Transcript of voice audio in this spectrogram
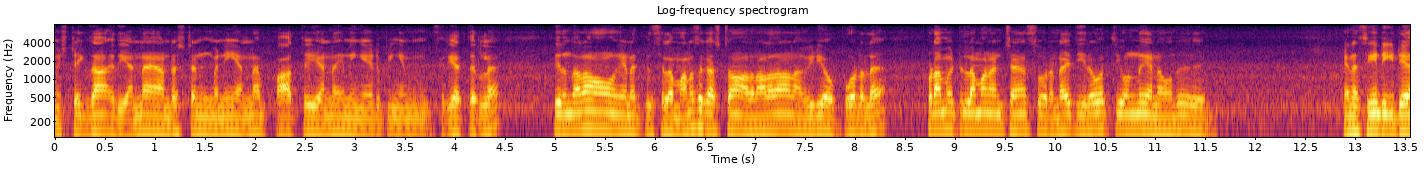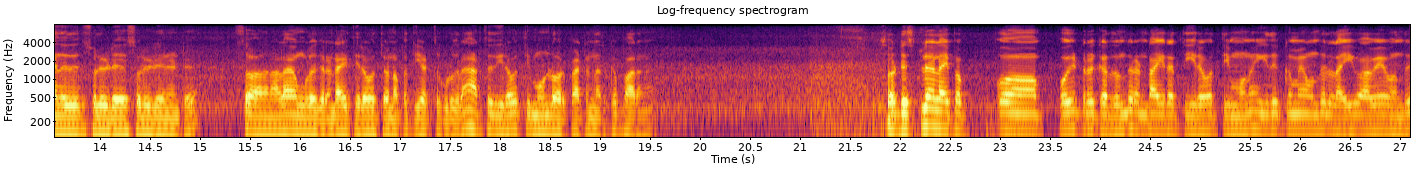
மிஸ்டேக் தான். இது என்ன அண்டர்ஸ்டாண்டிங் பண்ணி என்ன பார்த்து என்ன நீங்கள் எடுப்பீங்கன்னு சரியாக தெரில இருந்தாலும் எனக்கு சில மனசு கஷ்டம். அதனால தான் நான் வீடியோ போடலை. போடாமட்டு இல்லாமல் நினச்சேன். ஸோ ரெண்டாயிரத்தி இருபத்தி ஒன்று என்னை வந்து என்னை சீண்டிக்கிட்டே இருந்தது. சொல்லிவிடு சொல்லிவிடுன்னுட்டு ஸோ அதனால் உங்களுக்கு ரெண்டாயிரத்தி இருபத்தி ஒன்றை பற்றி எடுத்து கொடுக்குறேன். அடுத்தது இருபத்தி மூணில் ஒரு பேட்டர்ன் இருக்குது பாருங்கள் ஸோ டிஸ்பிளேல இப்போ போயிட்டுருக்கிறது வந்து ரெண்டாயிரத்தி இருபத்தி மூணு இதுக்குமே வந்து லைவாகவே வந்து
